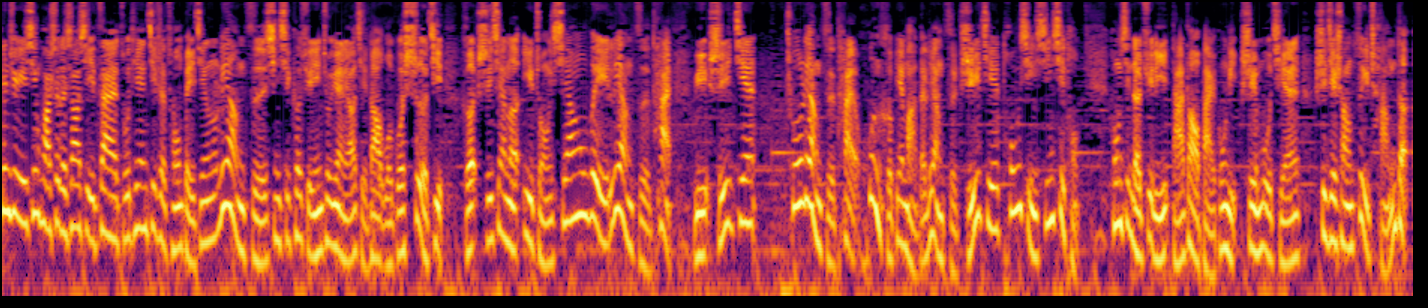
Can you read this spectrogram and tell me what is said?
根据新华社的消息，在昨天，记者从北京量子信息科学研究院了解到，我国设计和实现了一种相位量子态与时间。出量子态混合编码的量子直接通信新系统，通信的距离达到百公里，是目前世界上最长的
